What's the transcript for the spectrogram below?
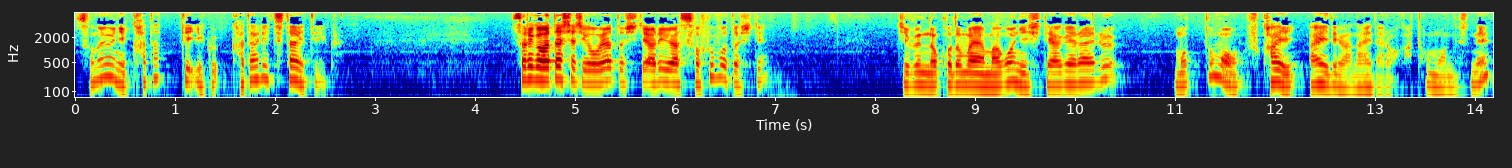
そのように語っていく、語り伝えていく。それが私たちが親として、あるいは祖父母として、自分の子供や孫にしてあげられる最も深い愛ではないだろうかと思うんですね。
